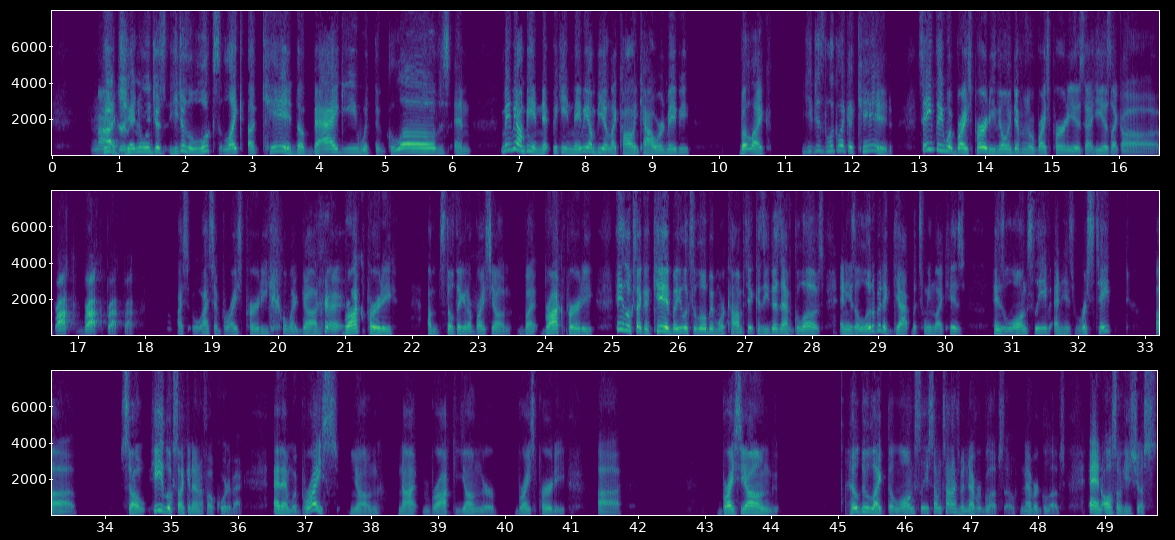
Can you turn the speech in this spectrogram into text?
No, he genuinely just he just looks like a kid. The baggy with the gloves and maybe I'm being nitpicky. Maybe I'm being like Colin Cowherd. Maybe, but like you just look like a kid. Same thing with Bryce Purdy. The only difference with Bryce Purdy is that he is like a Brock, Brock, Brock, Brock. I, oh, I said Bryce Purdy. Oh my god, Brock Purdy. I'm still thinking of Bryce Young, but Brock Purdy, he looks like a kid, but he looks a little bit more competent because he doesn't have gloves and he has a little bit of gap between like his his long sleeve and his wrist tape. Uh, so he looks like an NFL quarterback. And then with Bryce Young, not Brock Young or Bryce Purdy, uh, Bryce Young, he'll do like the long sleeve sometimes, but never gloves though, never gloves. And also, he's just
